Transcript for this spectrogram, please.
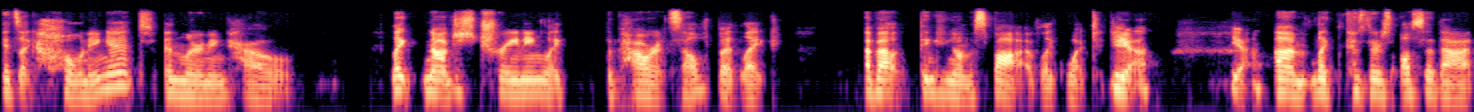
it's like honing it and learning how like not just training like the power itself but like about thinking on the spot of like what to do Yeah. Yeah. um like because there's also that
